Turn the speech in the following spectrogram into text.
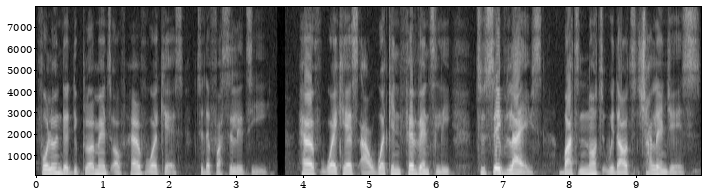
following the deployment of health workers to the facility. Health workers are working fervently to save lives but not without challenges.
